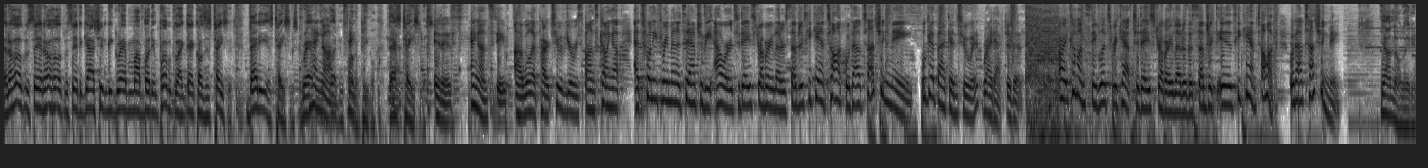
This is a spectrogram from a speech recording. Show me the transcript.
and her husband said her husband said the guy shouldn't be grabbing my butt in public like that because it's tasteless. That is tasteless. Grabbing your butt in front Hang- of people. That's Yeah. tasteless. It is. Hang on, Steve. Uh, we'll have part two of your response coming up at 23 minutes after the hour. Today's Strawberry Letter subject, he can't talk without touching me. We'll get back into it right after this. All right, come on, Steve. Let's recap today's Strawberry Letter. The subject is, he can't talk without touching me. Yeah, I know, lady.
